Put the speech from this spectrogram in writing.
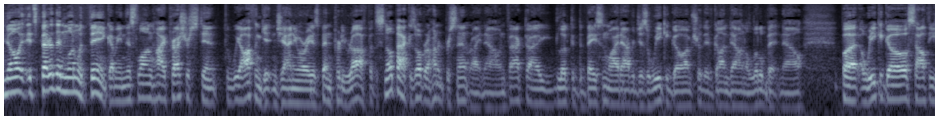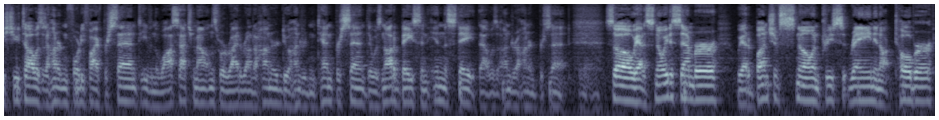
No, it's better than one would think. I mean, this long high pressure stint that we often get in January has been pretty rough, but the snowpack is over 100% right now. In fact, I looked at the basin wide averages a week ago. I'm sure they've gone down a little bit now. But a week ago, southeast Utah was at 145%. Even the Wasatch Mountains were right around 100 to 110%. There was not a basin in the state that was under 100%. So we had a snowy December. We had a bunch of snow and pre rain in October.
